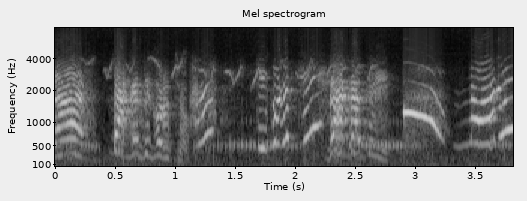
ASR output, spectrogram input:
না ডাকাতি করেছ। হ্যাঁ? কি করেছি? ডাকাতি। নারু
